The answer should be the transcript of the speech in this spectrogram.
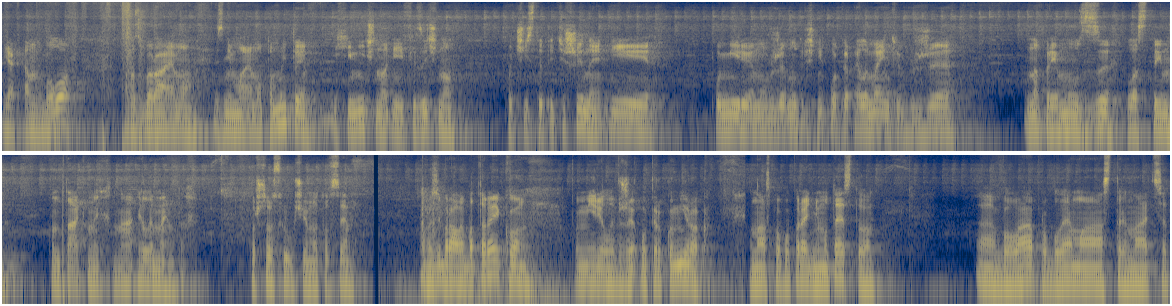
як там не було, розбираємо, знімаємо томити і хімічно, і фізично почистити ті шини і поміряємо вже внутрішній опір елементів вже напряму з пластин контактних на елементах. Тож розкручуємо то все. Розібрали батарейку, поміряли вже опір комірок. У нас по попередньому тесту е, була проблема з 13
